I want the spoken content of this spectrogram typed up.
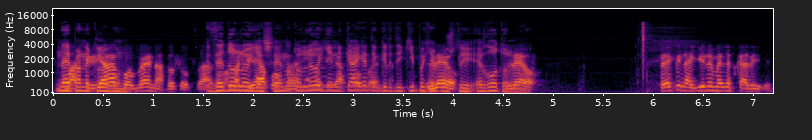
να επανεκλογούν. από μένα αυτό το πράγμα. Δεν το λέω για σένα, το λέω γενικά για την κριτική που έχει ακουστεί. Εγώ το λέω. λέω. Πρέπει να γίνουμε λευκαδίδες.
